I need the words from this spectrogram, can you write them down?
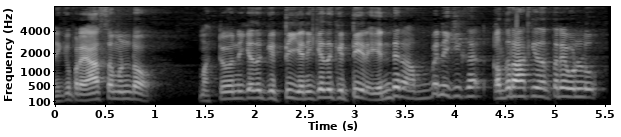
എനിക്ക് പ്രയാസമുണ്ടോ? മറ്റോ എനിക്കത് കിട്ടി എനിക്കത് കിട്ടിയില്ല. എന്റെ റബ്ബ് എനിക്ക് കതിറാക്കിയത് അത്രേ ഉള്ളൂ.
